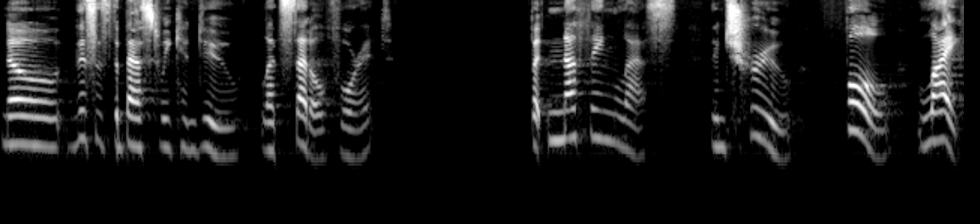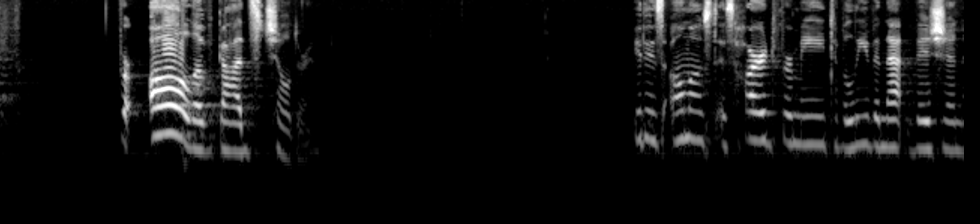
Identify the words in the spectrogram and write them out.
no, this is the best we can do, let's settle for it. But nothing less than true, full life for all of God's children. It is almost as hard for me to believe in that vision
